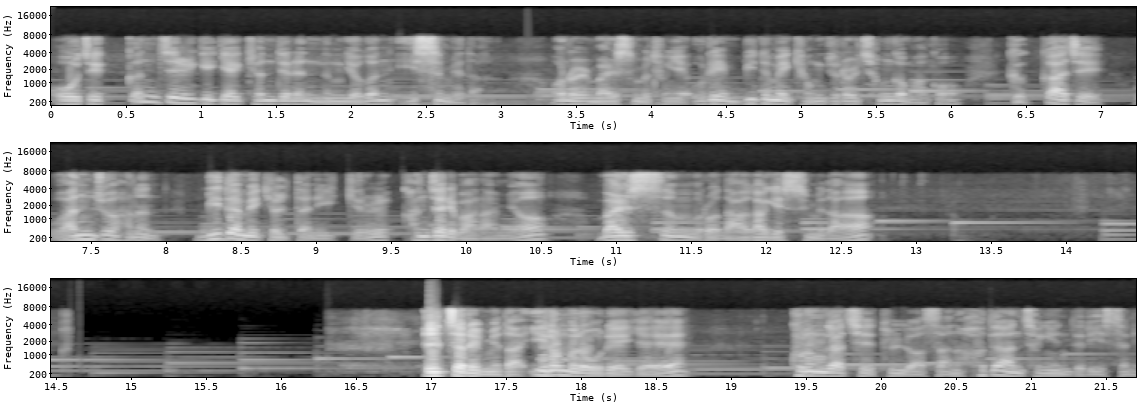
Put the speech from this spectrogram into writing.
오직 끈질기게 견디는 능력은 있습니다. 오늘 말씀을 통해 우리의 믿음의 경주를 점검하고 끝까지 완주하는 믿음의 결단이 있기를 간절히 바라며 말씀으로 나아가겠습니다. 1절입니다. 이름으로 우리에게 구름같이 둘러싼 허대한 증인들이 있으니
